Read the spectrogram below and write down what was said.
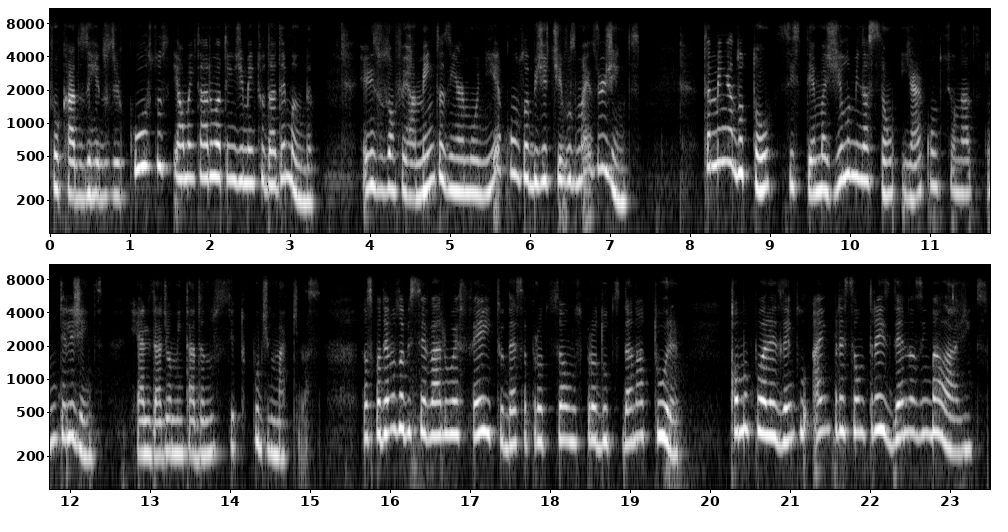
focados em reduzir custos e aumentar o atendimento da demanda. Eles usam ferramentas em harmonia com os objetivos mais urgentes. Também adotou sistemas de iluminação e ar-condicionados inteligentes, realidade aumentada no setor de máquinas. Nós podemos observar o efeito dessa produção nos produtos da Natura, como por exemplo a impressão 3D nas embalagens.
